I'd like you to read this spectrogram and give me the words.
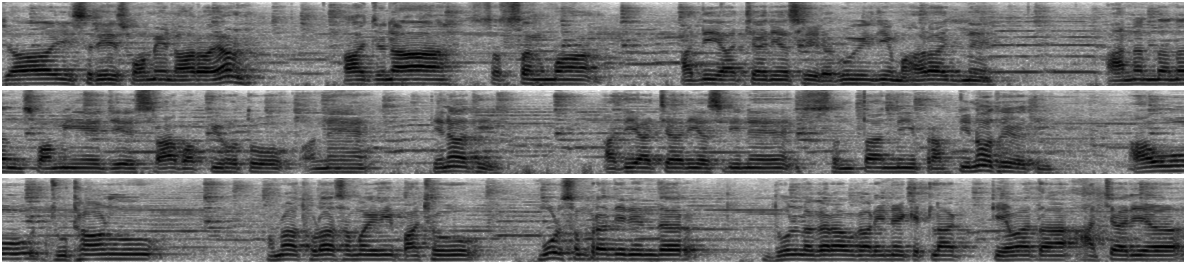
જય શ્રી સ્વામિનારાયણ. આજના સત્સંગમાં આદિ આચાર્ય શ્રી રઘુવીરજી મહારાજને આનંદાનંદ સ્વામીએ જે શ્રાપ આપ્યો હતો અને તેનાથી આદિ આચાર્ય શ્રીને સંતાનની પ્રાપ્તિ ન થઈ હતી. આવું જૂઠાણું હમણાં થોડા સમયથી પાછું મૂળ સંપ્રદાયની અંદર ઢોલ નગારા વગાડીને કેટલાક કહેવાતા આચાર્ય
